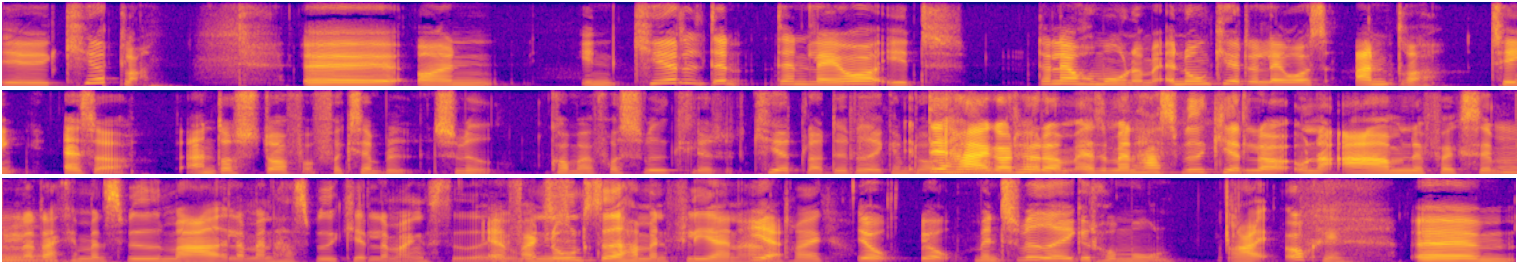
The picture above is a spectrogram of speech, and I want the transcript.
øh, kirtler. Øh, og en, en kirtel, den, den laver et, den laver hormoner, men nogle kirtler laver også andre ting, altså andre stoffer, for eksempel sved. Kommer fra svedkirtler, det ved jeg ikke, om du Det har jeg godt hørt om. Altså, man har svedkirtler under armene, for eksempel, mm. og der kan man svede meget, eller man har svedkirtler mange steder. Ja, jo. Men faktisk. nogle steder har man flere end Ja. andre, ikke? Jo, jo, men sved er ikke et hormon. Nej, okay. Øhm,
